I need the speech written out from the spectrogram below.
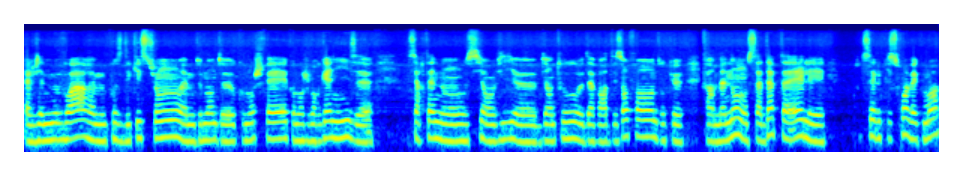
Elles viennent me voir, elles me posent des questions, elles me demandent comment je fais, comment je m'organise Certaines ont aussi envie euh, bientôt euh, d'avoir des enfants. Donc, euh, enfin, maintenant, on s'adapte à elles et toutes celles qui seront avec moi,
